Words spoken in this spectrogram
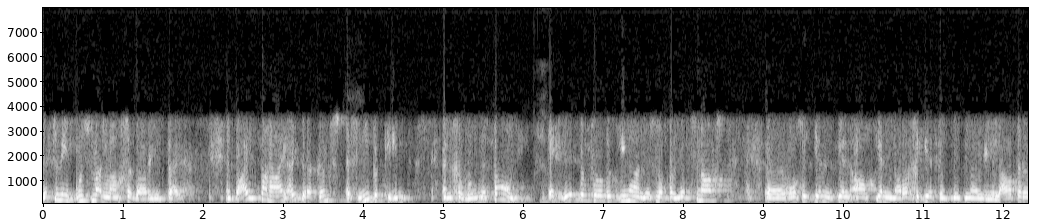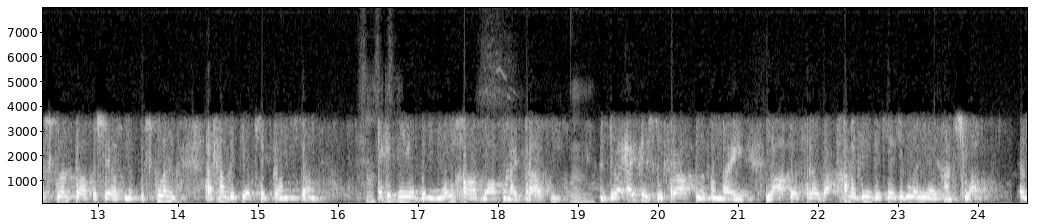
Dis in die Boesmanlandse variëteit. En baie van daai uitdrukkings is nie bekend in gewone taal nie. Ek weet byvoorbeeld iemand dis nog baie snaaks. Uh, ons het een een aand een middag geëet en dit nou die latere skoonpa gesê ons moet verskoon. Hy gaan bietjie op sy kant staan. Ek het nie die nul gehad waarvan hy praat nie. En toe hy uit is, toe vra nou van my later vrou, wat gaan ek doen? Dis sy sê o nee, hy gaan slaap. Nou,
